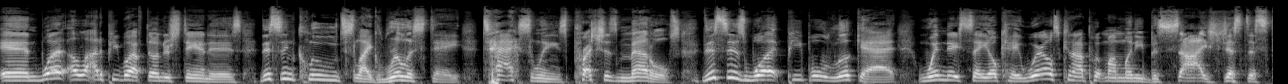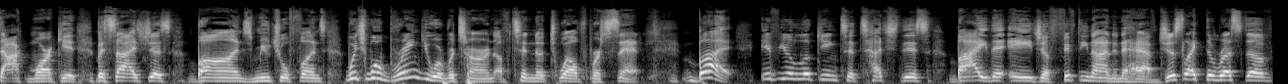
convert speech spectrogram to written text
And what a lot of people have to understand is this includes like real estate, tax liens, precious metals. This is what people look at when they say, okay, where else can I put my money besides just just the stock market, besides just bonds, mutual funds, which will bring you a return of 10 to 12%. But if you're looking to touch this by the age of 59 and a half, just like the rest of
